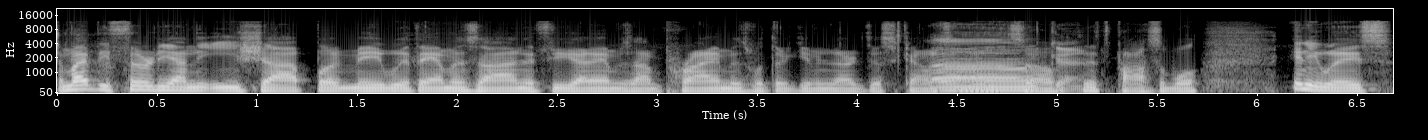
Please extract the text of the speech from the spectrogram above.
It might be 30 on the eShop, but maybe with Amazon, if you got Amazon Prime, is what they're giving our discounts on. Uh, So okay. it's possible. Anyways,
